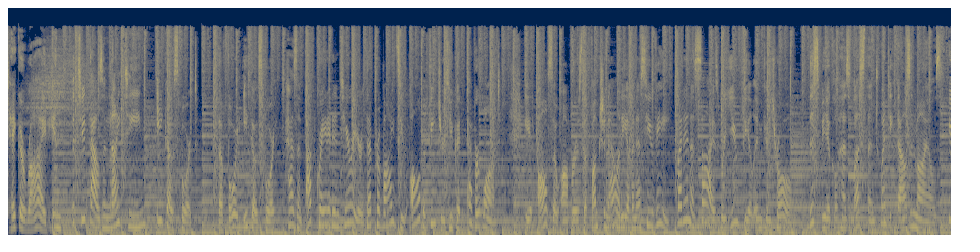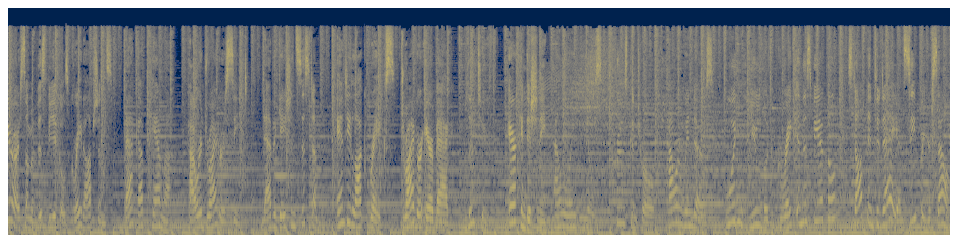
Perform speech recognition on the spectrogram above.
Take a ride in the 2019 EcoSport. The Ford EcoSport has an upgraded interior that provides you all the features you could ever want. It also offers the functionality of an SUV, but in a size where you feel in control. This vehicle has less than 20,000 miles. Here are some of this vehicle's great options. Backup camera, power driver's seat, navigation system, anti-lock brakes, driver airbag, Bluetooth, air conditioning, alloy wheels, cruise control, power windows. Wouldn't you look great in this vehicle? Stop in today and see for yourself.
